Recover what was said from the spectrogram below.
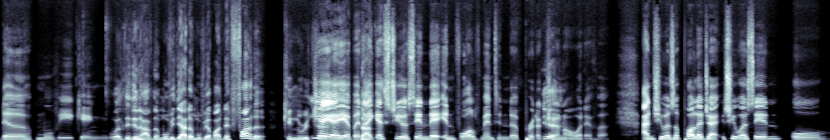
the movie King. well, they didn't have the movie. They had a movie about their father, King Richard. Yeah, yeah, yeah. But I guess she was saying their involvement in the production or whatever. And she was apologize. She was saying, oh,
